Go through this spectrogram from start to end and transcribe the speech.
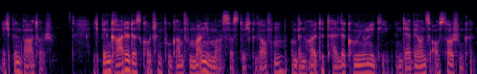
ich bin Bartosz. Ich bin gerade das Coaching-Programm von Money Masters durchgelaufen und bin heute Teil der Community, in der wir uns austauschen können.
